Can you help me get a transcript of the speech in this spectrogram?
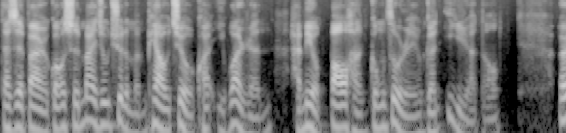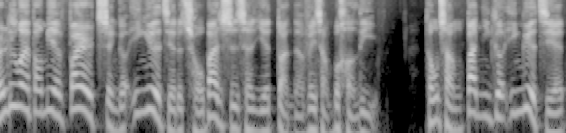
但是 Fire 光是卖出去的门票就有快一万人，还没有包含工作人员跟艺人哦。而另外一方面，Fire 整个音乐节的筹办时程也短得非常不合理。通常办一个音乐节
